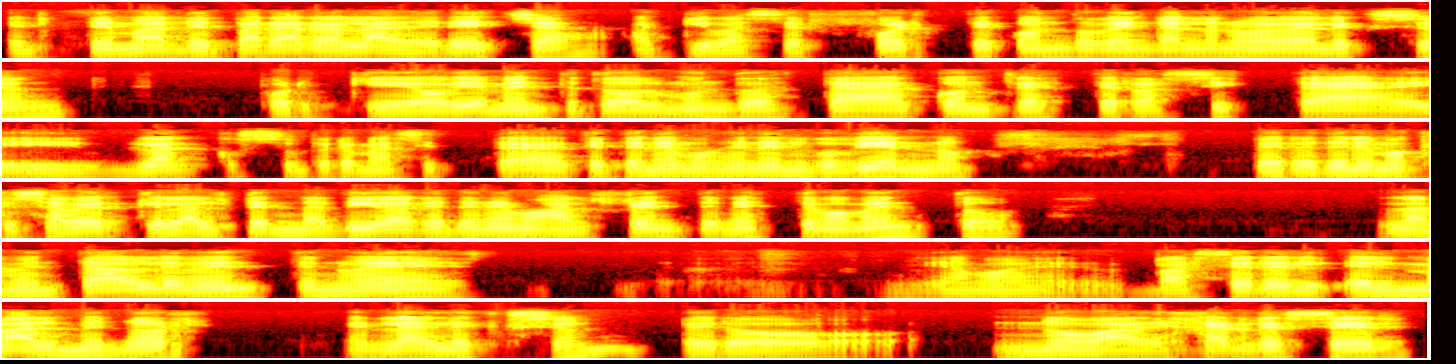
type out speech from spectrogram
El tema de parar a la derecha, aquí va a ser fuerte cuando venga la nueva elección, porque obviamente todo el mundo está contra este racista y blanco supremacista que tenemos en el gobierno, pero tenemos que saber que la alternativa que tenemos al frente en este momento, lamentablemente no es digamos, eh, va a ser el, mal menor en la elección, pero no va a dejar de ser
